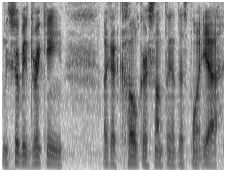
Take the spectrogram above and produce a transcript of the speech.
We should be drinking like a Coke or something at this point. Yeah.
